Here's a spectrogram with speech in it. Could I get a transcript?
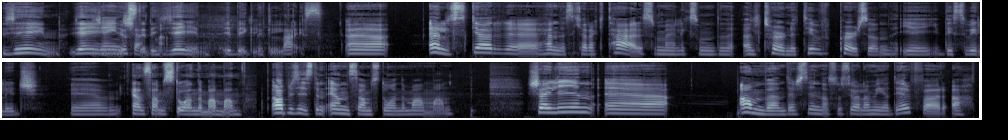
Jane, Jane, Jane just Chapman. det, det är Jane i Big Little Lies. Eh, älskar eh, hennes karaktär som är liksom den alternative person i this village. Eh, ensamstående mamman. Ja, precis, den ensamstående mamman. Shailene eh, använder sina sociala medier för att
